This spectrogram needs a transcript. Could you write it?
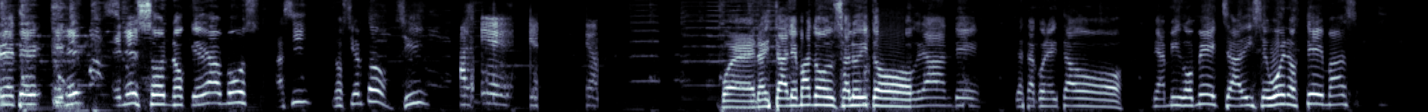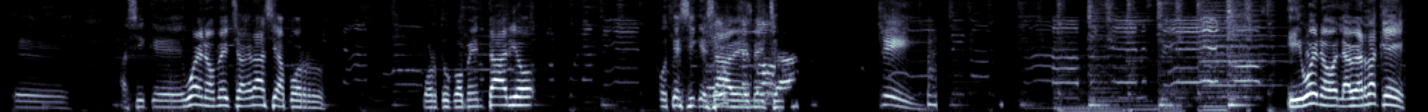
Bueno, este- en, e- en eso nos quedamos. ¿Así? ¿No es cierto? ¿Sí? Así es. Bueno, ahí está, le mando un saludito grande. Ya está conectado mi amigo Mecha, dice buenos temas. Eh, así que, bueno, Mecha, gracias por, por tu comentario. Usted sí que sabe, Mecha. Sí. Y bueno, la verdad que,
